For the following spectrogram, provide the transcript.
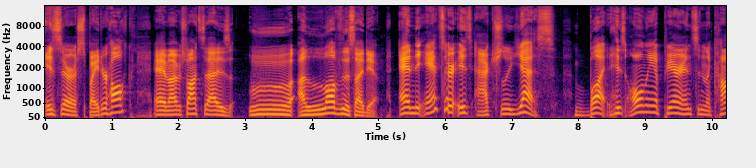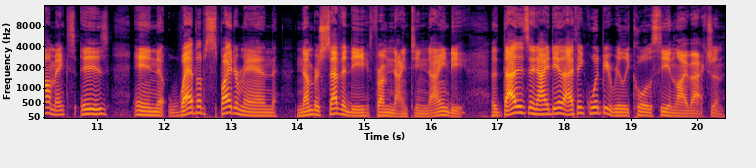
Is there a Spider Hulk? And my response to that is, Ooh, I love this idea. And the answer is actually yes. But his only appearance in the comics is in Web of Spider Man number 70 from 1990. That is an idea that I think would be really cool to see in live action.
